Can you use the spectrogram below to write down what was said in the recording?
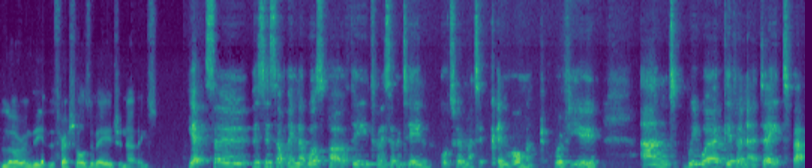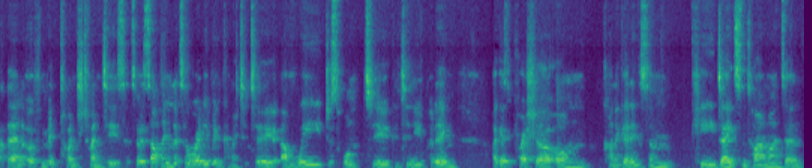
lowering the, the thresholds of age and earnings? Yeah, so this is something that was part of the 2017 automatic enrolment review. And we were given a date back then of mid 2020s. So it's something that's already been committed to. And we just want to continue putting, I guess, pressure on kind of getting some key dates and timelines in.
